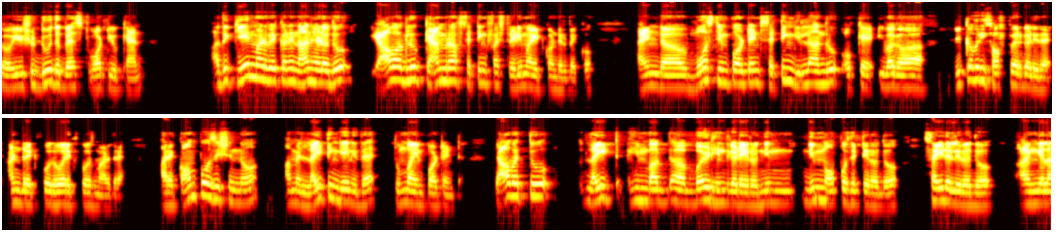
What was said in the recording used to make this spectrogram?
So you should do the best what you can ಅದಕ್ಕೆ ಏನ್ ಮಾಡ್ಬೇಕಂದ್ರೆ ನಾನ್ ಹೇಳೋದು ಯಾವಾಗ್ಲೂ ಕ್ಯಾಮ್ರಾ ಸೆಟ್ಟಿಂಗ್ ಫಸ್ಟ್ ರೆಡಿ ಮಾಡಿ ಇಟ್ಕೊಂಡಿರ್ಬೇಕು. ಅಂಡ್ ಮೋಸ್ಟ್ ಇಂಪಾರ್ಟೆಂಟ್ ಸೆಟ್ಟಿಂಗ್ ಇಲ್ಲ ಅಂದ್ರೂ ಓಕೆ ಇವಾಗ ರಿಕವರಿ ಸಾಫ್ಟ್ವೇರ್ ಗಳಿದೆ ಅಂಡರ್ ಎಕ್ಸ್ಪೋಸ್ ಓವರ್ ಎಕ್ಸ್ಪೋಸ್ ಮಾಡಿದ್ರೆ. ಆದ್ರೆ ಕಾಂಪೋಸಿಷನ್ ಆಮೇಲೆ ಲೈಟಿಂಗ್ ಏನಿದೆ, ತುಂಬಾ ಇಂಪಾರ್ಟೆಂಟ್ ಯಾವತ್ತು ಲೈಟ್ ಹಿಂಬಾಗ್ ಬರ್ಡ್ ಹಿಂದ್ಗಡೆ ಇರೋದು, ನಿಮ್ ನಿಮ್ ಆಪೋಸಿಟ್ ಇರೋದು ಸೈಡ್ ಅಲ್ಲಿ ಇರೋದು, ಹಂಗೆಲ್ಲ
